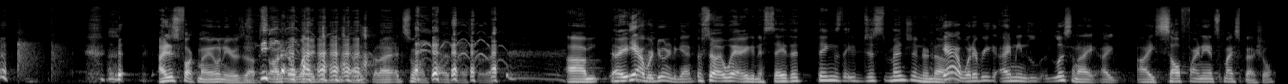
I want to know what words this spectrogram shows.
it! I just fucked my own ears up, so I don't know what I did to you guys, but I just want to apologize for that. Um, you- yeah, we're doing it again. So wait, are you gonna say the things that you just mentioned or no? Yeah, whatever. You, I mean, listen, I I, I self financed my special.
